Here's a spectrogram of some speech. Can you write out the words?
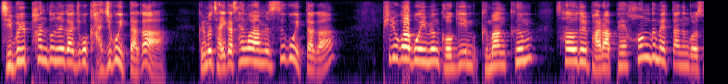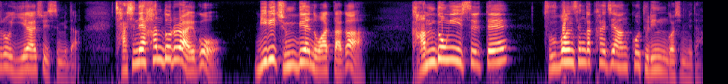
집을 판 돈을 가지고 가지고 있다가 그러면 자기가 생활하면서 쓰고 있다가 필요가 보이면 거기 그만큼 사도들 발 앞에 헌금했다는 것으로 이해할 수 있습니다. 자신의 한도를 알고 미리 준비해 놓았다가 감동이 있을 때 두 번 생각하지 않고 드리는 것입니다.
